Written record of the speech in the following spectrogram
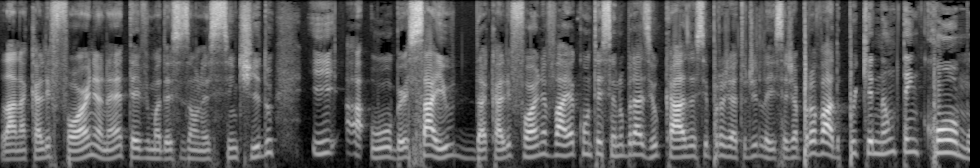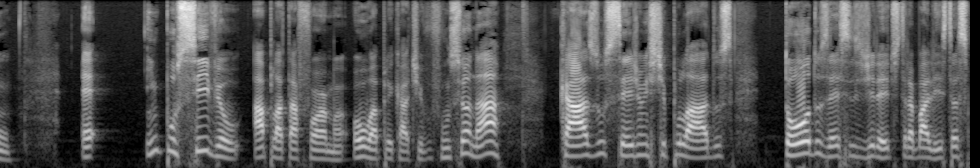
lá na Califórnia, né? Teve uma decisão nesse sentido e a Uber saiu da Califórnia, vai acontecer no Brasil caso esse projeto de lei seja aprovado, porque não tem como impossível a plataforma ou o aplicativo funcionar caso sejam estipulados todos esses direitos trabalhistas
